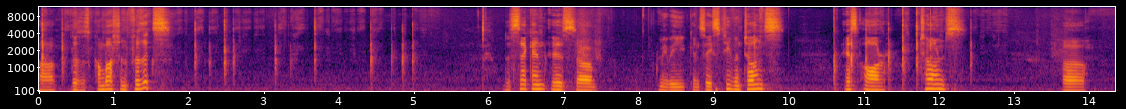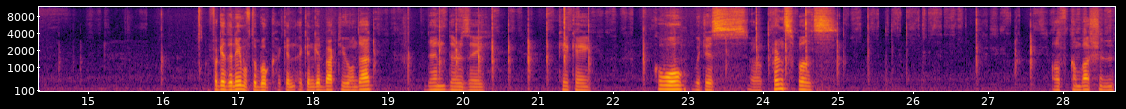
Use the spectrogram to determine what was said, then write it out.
Uh, this is combustion physics. The second is uh, maybe you can say Stephen Turns, S.R. Turns. Uh, I forget the name of the book. I can I can get back to you on that. Then there is a K.K. Kuo, which is uh, Principles of combustion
